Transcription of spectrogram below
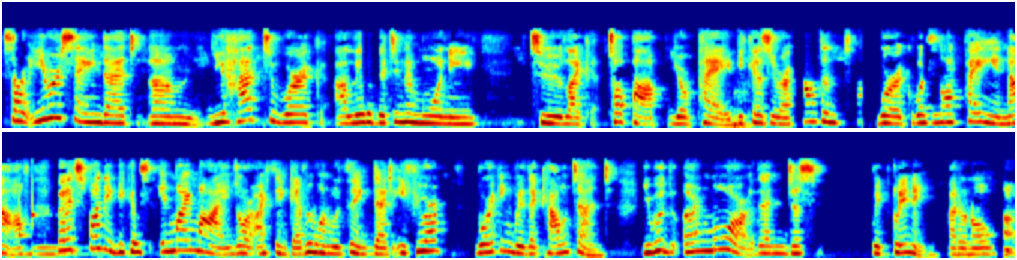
Sorry, you were saying that um, you had to work a little bit in the morning to like top up your pay because your accountant work was not paying enough. But it's funny because in my mind, or I think everyone would think that if you're working with accountant, you would earn more than just with cleaning. I don't know. Uh,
